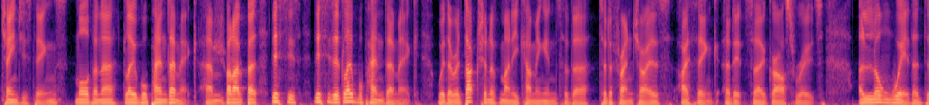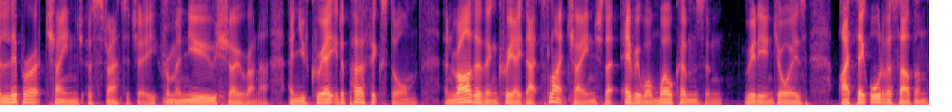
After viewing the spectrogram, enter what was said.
changes things more than a global pandemic. Um, sure. But I, but this is this is a global pandemic with a reduction of money coming into the to the franchise. I think at its uh, grassroots along with a deliberate change of strategy from a mm. new showrunner, and you've created a perfect storm. And rather than create that slight change that everyone welcomes and really enjoys, I think all of a sudden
